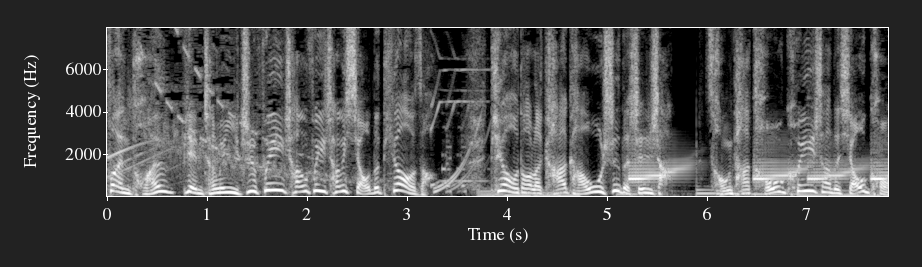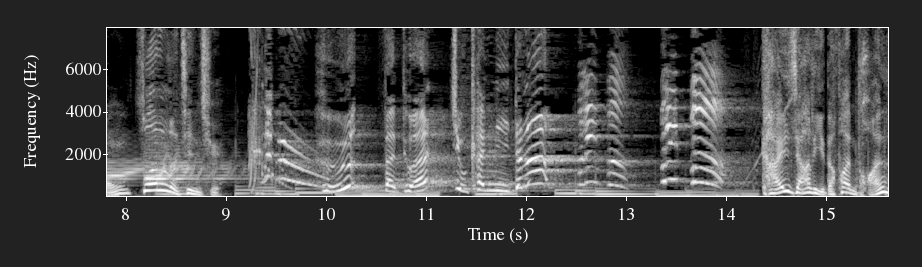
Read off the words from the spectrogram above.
饭团变成了一只非常非常小的跳蚤，跳到了卡卡巫师的身上，从他头盔上的小孔钻了进去。呵，饭团就看你的了！铠甲里的饭团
